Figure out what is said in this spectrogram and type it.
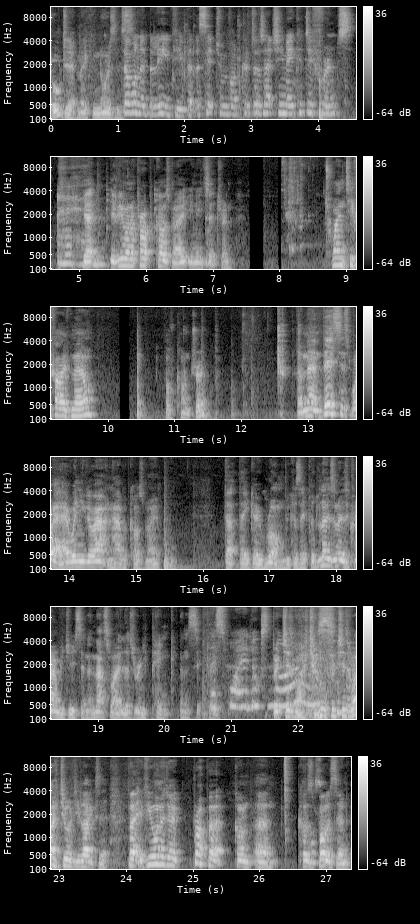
oh dear, making noises. Don't want to believe you, but the citron vodka does actually make a difference. Yeah, if you want a proper Cosmo, you need citron. 25 ml of Cointreau. And then this is where, when you go out and have a Cosmo, that they go wrong because they put loads and loads of cranberry juice in, and that's why it looks really pink and sickly. That's why it looks Which is why. George, which is why Georgie likes it. But if you want to do a proper con, um, cosmopolitan,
